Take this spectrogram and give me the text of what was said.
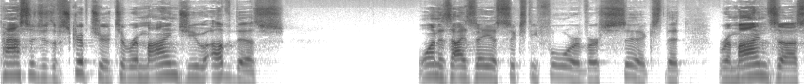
passages of Scripture to remind you of this. One is Isaiah 64, verse 6, that reminds us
